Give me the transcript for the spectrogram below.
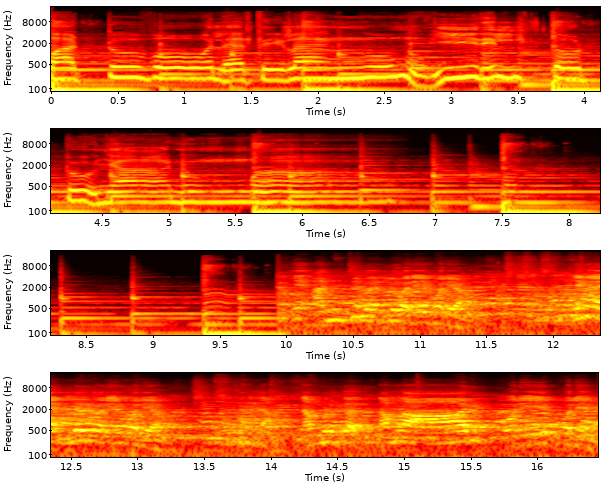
പട്ടുപോലെ തിളങ്ങും ഉയിരിൽ തൊട്ടു ഞാനുമ്മ. അഞ്ച് പേരിലും ഒരേപോലെയാണ്. നിങ്ങൾ എല്ലാവരും ഒരേപോലെയാണ്. നമ്മൾക്ക് നമ്മൾ ആരും ഒരേപോലെയല്ല.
